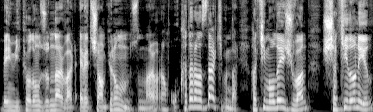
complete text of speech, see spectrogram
MVP olan uzunlar var. Evet şampiyon olan uzunlar var ama o kadar azlar ki bunlar. Hakim Olajuwon, Shaquille O'Neal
